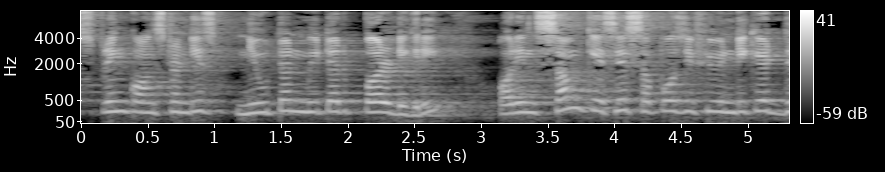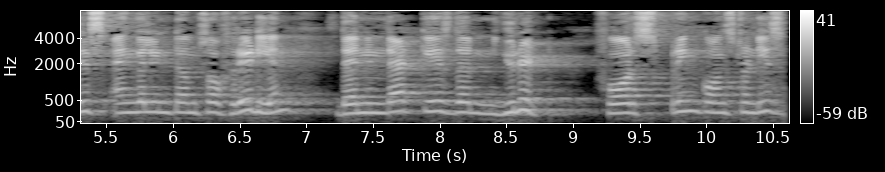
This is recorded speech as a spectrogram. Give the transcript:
spring constant is Newton meter per degree. Or in some cases, suppose if you indicate this angle in terms of radian, then in that case the unit for spring constant is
